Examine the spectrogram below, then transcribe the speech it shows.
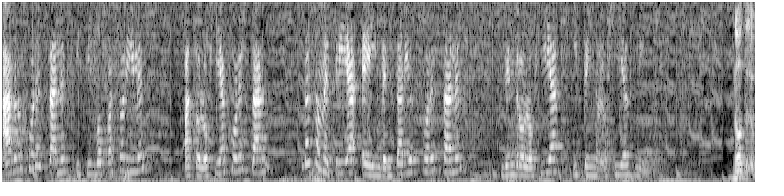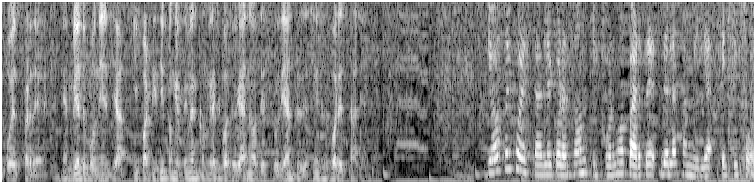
agroforestales y silvopastoriles, patología forestal, gasometría e inventarios forestales, dendrología y tecnologías líneas. No te lo puedes perder. Envía tu ponencia y participa en el primer Congreso Ecuatoriano de Estudiantes de Ciencias Forestales. Yo soy forestal de corazón y formo parte de la familia ESIFOR.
